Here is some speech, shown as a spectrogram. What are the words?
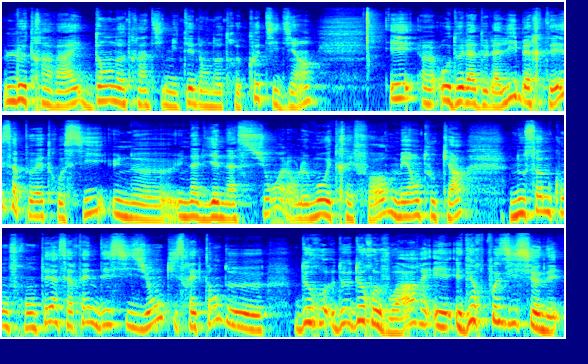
le travail dans notre intimité, dans notre quotidien, et euh, au-delà de la liberté, ça peut être aussi une, aliénation. Alors le mot est très fort, mais en tout cas, nous sommes confrontés à certaines décisions qui seraient temps de, de, revoir et, de repositionner.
